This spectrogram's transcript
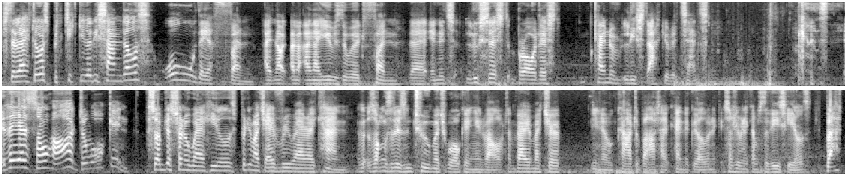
Stilettos, particularly sandals. Oh, they are fun. And I, and, I use the word fun there in its loosest, broadest, kind of least accurate sense. they are so hard to walk in. So I'm just trying to wear heels pretty much everywhere I can, as long as there isn't too much walking involved. I'm very much a you know, car to bar type kind of girl, when it, especially when it comes to these heels. But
